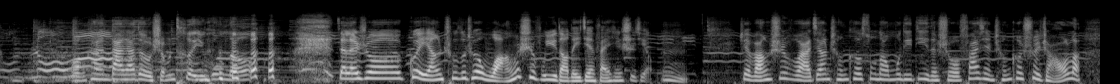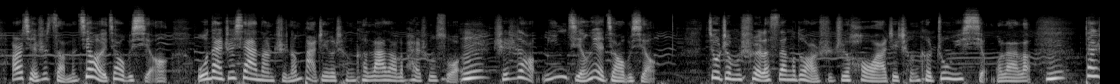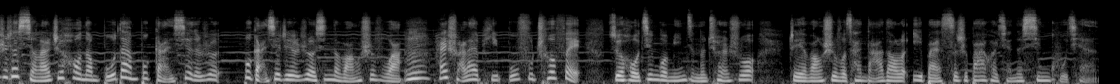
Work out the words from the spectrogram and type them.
我们看大家都有什么特异功能。再来说贵阳出租车王师傅遇到的一件烦心事情。嗯，这王师傅啊，将乘客送到目的地的时候，发现乘客睡着了，而且是怎么叫也叫不醒。无奈之下呢，只能把这个乘客拉到了派出所。嗯，谁知道民警也叫不醒，就这么睡了三个多小时之后啊，这乘客终于醒过来了。嗯，但是他醒来之后呢，不但不感谢的热，不感谢这个热心的王师傅啊，嗯，还耍赖皮不付车费。最后经过民警的劝说，这王师傅才拿到了一百四十八块钱的辛苦钱。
